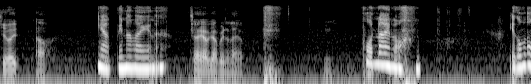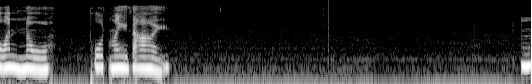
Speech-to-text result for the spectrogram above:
คิดว่าอ้าวอยากเป็นอะไรอะนะ ใช่ครับอยากเป็นอะไรครับ พูดได้หรอเดี๋ยวก็บอกว่า no พูดไม่ได้อืม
